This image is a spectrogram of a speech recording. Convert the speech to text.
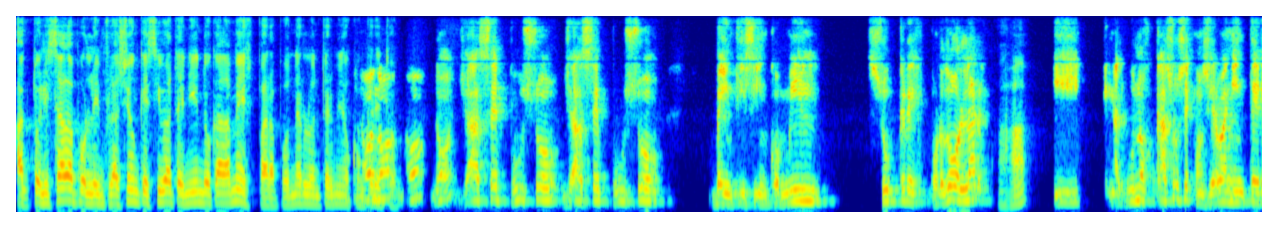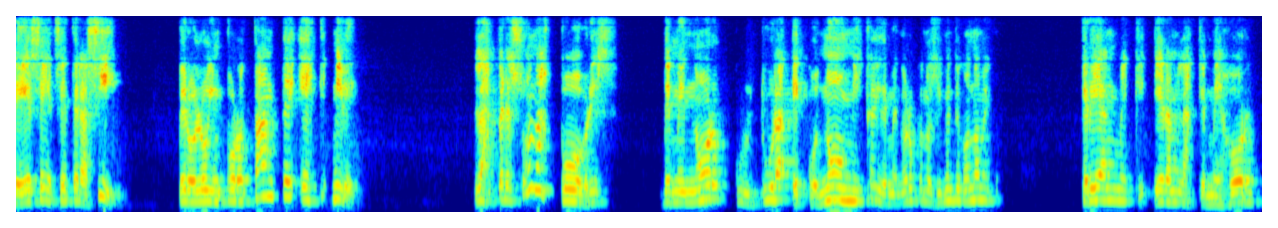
actualizada por la inflación que se iba teniendo cada mes, para ponerlo en términos concretos. No, no, no, ya se puso, ya se puso 25 mil sucres por dólar y en algunos casos se conservan intereses, etcétera, sí. Pero lo importante es que, mire, las personas pobres de menor cultura económica y de menor conocimiento económico, créanme que eran las que mejor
